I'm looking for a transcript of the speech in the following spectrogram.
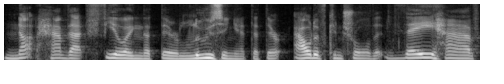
not have that feeling that they're losing it, that they're out of control, that they have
